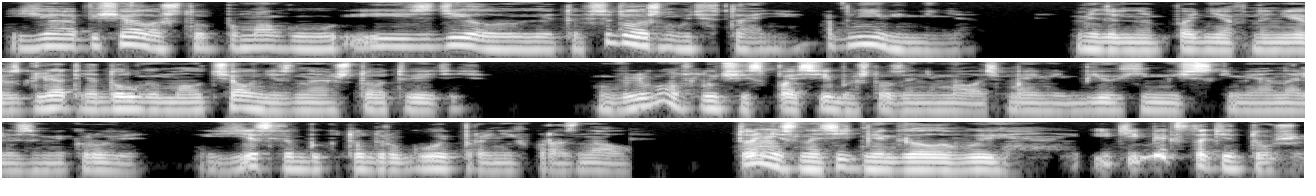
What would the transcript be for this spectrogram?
Я обещала, что помогу, и сделаю это. Все должно быть в тайне. Обними меня. Медленно подняв на нее взгляд, я долго молчал, не зная, что ответить. В любом случае, спасибо, что занималась моими биохимическими анализами крови. Если бы кто другой про них прознал, то не сносить мне головы. И тебе, кстати, тоже.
